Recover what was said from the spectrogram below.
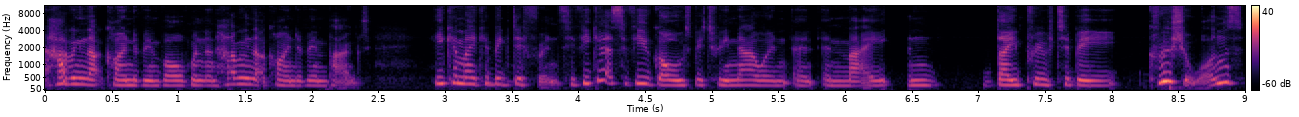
having that kind of involvement and having that kind of impact, he can make a big difference. If he gets a few goals between now and, and, and May, and they prove to be crucial ones,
